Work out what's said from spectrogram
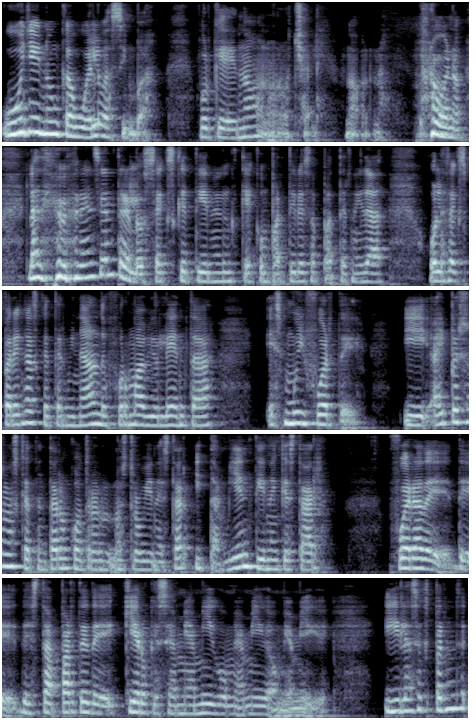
Huye y nunca vuelvas, Simba. Porque no, no, no, chale. No, no. Pero bueno, la diferencia entre los ex que tienen que compartir esa paternidad o las exparejas que terminaron de forma violenta es muy fuerte. Y hay personas que atentaron contra nuestro bienestar y también tienen que estar fuera de, de, esta parte de quiero que sea mi amigo, mi amiga o mi amiga. Y las exparejas,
